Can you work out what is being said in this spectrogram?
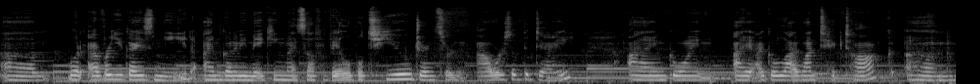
Um, whatever you guys need, I'm going to be making myself available to you during certain hours of the day. I'm going, I, I go live on TikTok. Um,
